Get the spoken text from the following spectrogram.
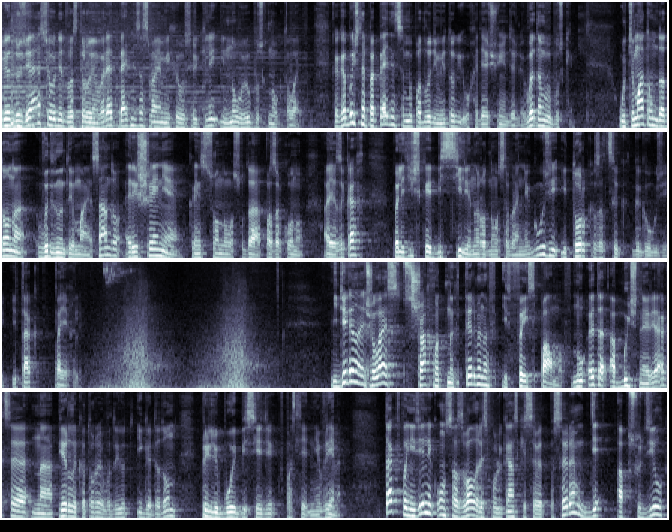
Привет, друзья! Сегодня 22 января, пятница, с вами Михаил Серкели и новый выпуск Nokta Live. Как обычно, по пятницам мы подводим итоги уходящей недели. В этом выпуске ультиматум Додона, выдвинутый Майе Санду, решение Конституционного суда по закону о языках, политическое бессилие Народного собрания Гагаузии и торг за ЦИК Гагаузии. Итак, поехали. Неделя началась с шахматных терминов и фейспалмов. Ну, это обычная реакция на перлы, которые выдает Игорь Додон при любой беседе в последнее время. Так, в понедельник он созвал Республиканский совет ПСРМ, где обсудил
